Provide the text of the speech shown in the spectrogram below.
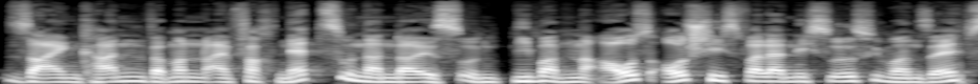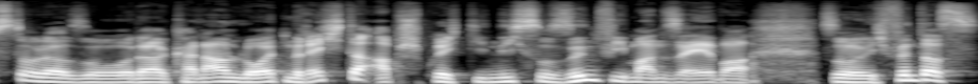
sein kann, wenn man einfach nett zueinander ist und niemanden aus ausschießt, weil er nicht so ist wie man selbst oder so oder keine Ahnung Leuten Rechte abspricht, die nicht so sind wie man selber. So, ich finde das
